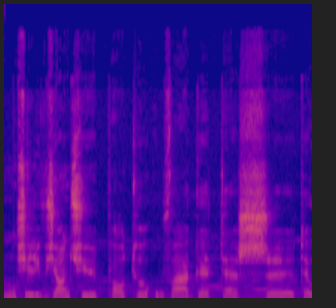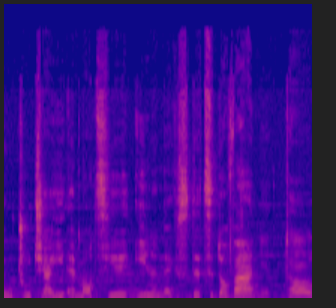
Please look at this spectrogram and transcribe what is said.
musieli wziąć pod uwagę też y, te uczucia i emocje innych. Zdecydowanie. To,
